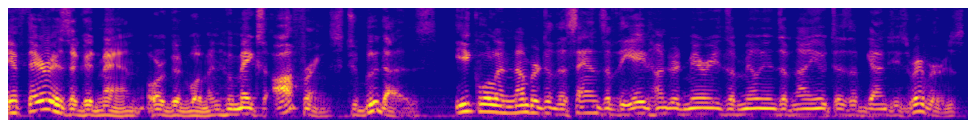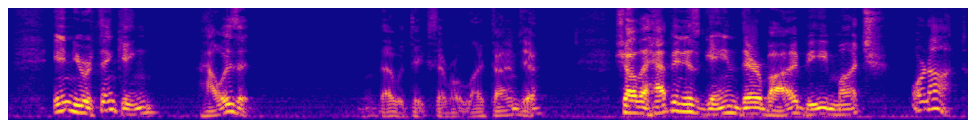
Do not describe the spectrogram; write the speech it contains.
if there is a good man or good woman who makes offerings to Buddhas equal in number to the sands of the 800 myriads of millions of Nayutas of Ganges rivers, in your thinking, how is it? That would take several lifetimes, yeah? Shall the happiness gained thereby be much or not?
